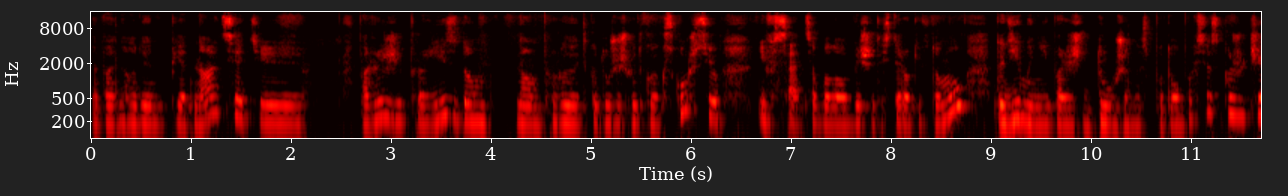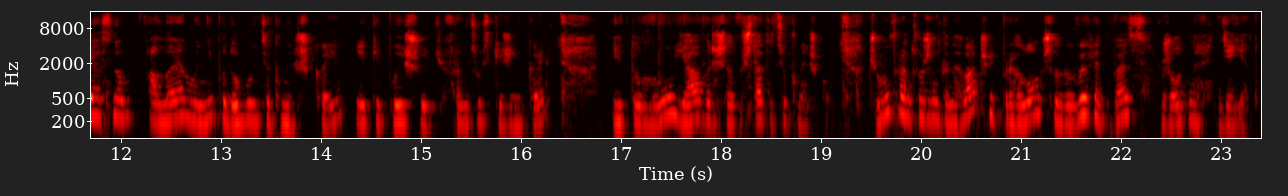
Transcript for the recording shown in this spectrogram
напевно, годин 15 е, в Парижі проїздом. Нам провели таку дуже швидку екскурсію, і все це було більше 10 років тому. Тоді мені Париж дуже не сподобався, скажу чесно. Але мені подобаються книжки, які пишуть французькі жінки. І тому я вирішила почитати цю книжку. Чому француженки не гладшують приголомшливий вигляд без жодних дієт?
